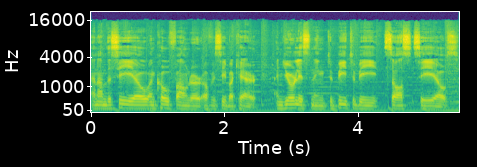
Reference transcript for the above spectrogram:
and I'm the CEO and co founder of Visiba Care, and you're listening to B2B SaaS CEOs.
